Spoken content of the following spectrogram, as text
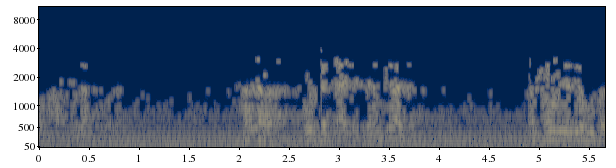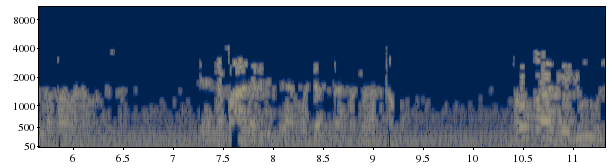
وضعها فلان وفلان. هذا مرتد على الإسلام كافر أكثر من اليهود والنصارى لأنه طعن في الاسلام وسبه وتنقض أو قال يجوز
